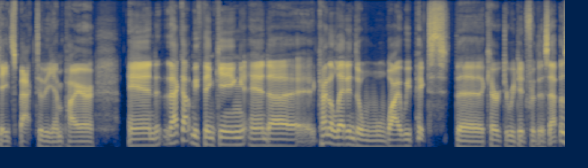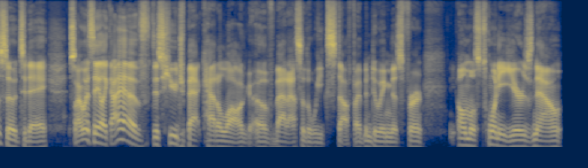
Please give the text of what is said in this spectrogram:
dates back to the empire. And that got me thinking and uh, kind of led into why we picked the character we did for this episode today. So I want to say, like, I have this huge back catalog of Badass of the Week stuff. I've been doing this for almost 20 years now.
